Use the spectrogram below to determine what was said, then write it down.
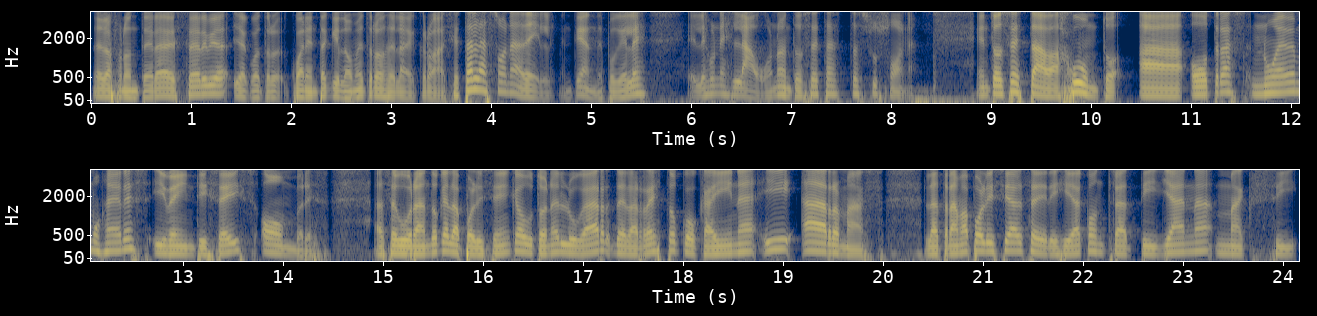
de la frontera de Serbia y a 40 kilómetros de la de Croacia. Esta es la zona de él, ¿me entiendes? Porque él es, él es un eslavo, ¿no? Entonces esta, esta es su zona. Entonces estaba junto a otras 9 mujeres y 26 hombres, asegurando que la policía incautó en el lugar del arresto cocaína y armas. La trama policial se dirigía contra Tillana Maxi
